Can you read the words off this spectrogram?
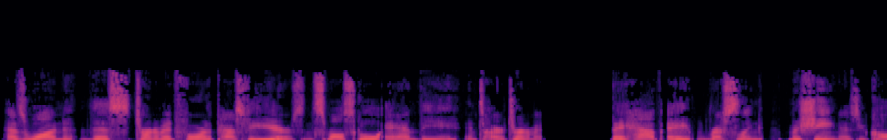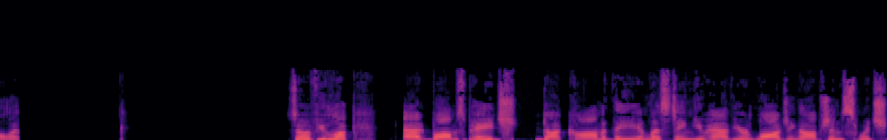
has won this tournament for the past few years in small school and the entire tournament. They have a wrestling machine, as you call it. So if you look at baumspage.com at the listing, you have your lodging options, which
